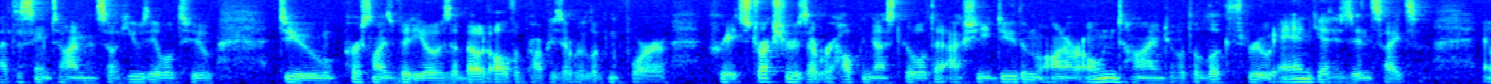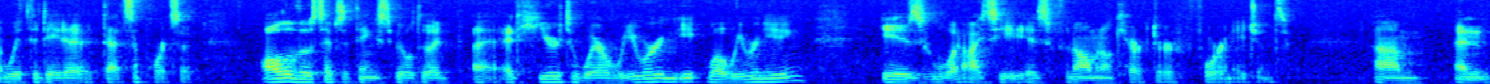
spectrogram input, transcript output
at the same time. And so he was able to do personalized videos about all the properties that we're looking for create structures that were helping us to be able to actually do them on our own time to be able to look through and get his insights with the data that supports it all of those types of things to be able to uh, adhere to where we were what we were needing is what I see is phenomenal character for an agent. Um, and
